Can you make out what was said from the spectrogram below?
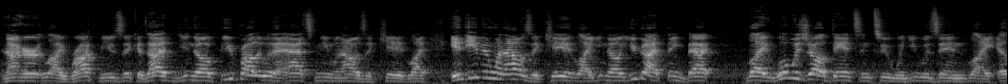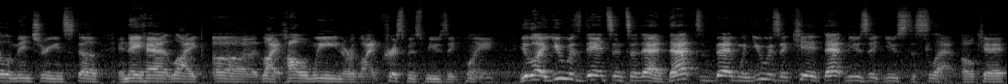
and I heard like rock music, cause I, you know, you probably would have asked me when I was a kid, like, and even when I was a kid, like, you know, you gotta think back like what was y'all dancing to when you was in like elementary and stuff and they had like uh like halloween or like christmas music playing you like you was dancing to that. That's that when you was a kid, that music used to slap. Okay,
